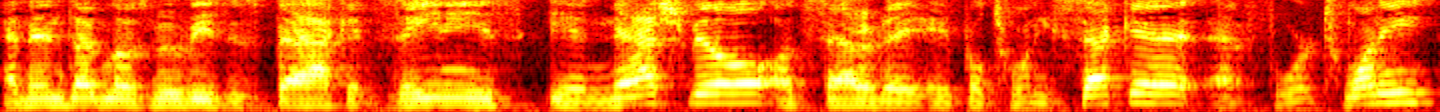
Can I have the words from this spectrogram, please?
And then Doug Loves Movies is back at Zanies in Nashville on Saturday, April 22nd at 420.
